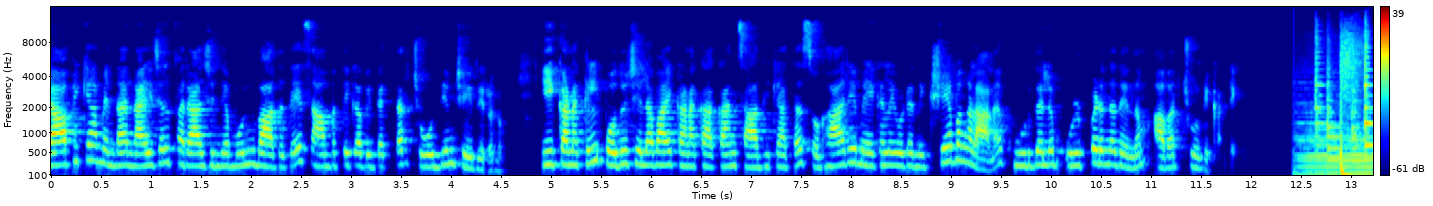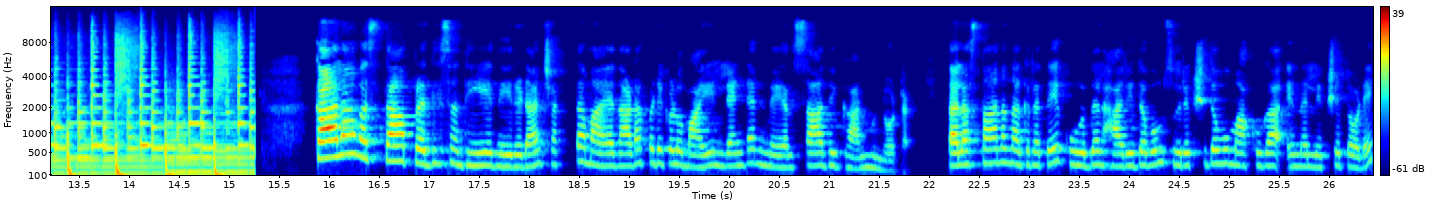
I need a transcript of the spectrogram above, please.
ലാഭിക്കാമെന്ന നൈജൽ ഫരാജിന്റെ മുൻവാദത്തെ സാമ്പത്തിക വിദഗ്ധർ ചോദ്യം ചെയ്തിരുന്നു. ഈ കണക്കിൽ പൊതു ചിലവായി കണക്കാക്കാൻ സാധിക്കാത്ത സ്വകാര്യ മേഖലയുടെ നിക്ഷേപങ്ങളാണ് കൂടുതലും ഉൾപ്പെടുന്നതെന്നും അവർ ചൂണ്ടിക്കാട്ടി. കാലാവസ്ഥ പ്രതിസന്ധിയെ നേരിടാൻ ശക്തമായ നടപടികളുമായി ലണ്ടൻ മേയർ സാദിഖ് ഖാൻ മുന്നോട്ട്. തലസ്ഥാന നഗരത്തെ കൂടുതൽ ഹരിതവും സുരക്ഷിതവുമാക്കുക എന്ന ലക്ഷ്യത്തോടെ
